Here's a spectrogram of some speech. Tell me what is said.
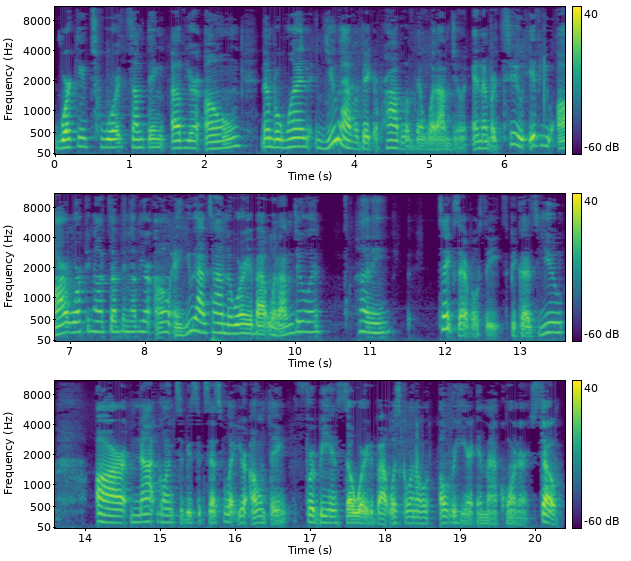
working towards something of your own, number one, you have a bigger problem than what I'm doing. And number two, if you are working on something of your own and you have time to worry about what I'm doing, honey, take several seats because you are not going to be successful at your own thing for being so worried about what's going on over here in my corner. So,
